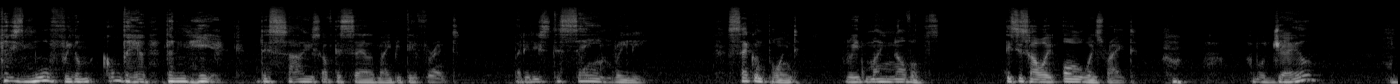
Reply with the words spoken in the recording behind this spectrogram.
There is more freedom out there than in here. The size of the cell might be different, but it is the same, really. Second point read my novels. This is how I always write. About jail? On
